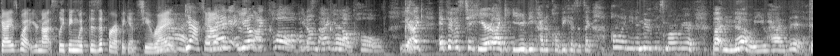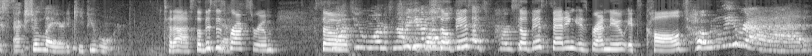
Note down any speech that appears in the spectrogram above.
guys what? You're not sleeping with the zipper up against you, right? Yeah. Yeah, so And then if you don't get cold. You don't get cold You're not cold. cold. Because Yeah. like if it was to here, like you'd be kind of cold because it's like, oh, I need to move this more over here. But no, you have this. This extra layer to keep you warm. Ta-da. So this is Yes. Brock's room. So not too warm. It's not Should too cold. So this- it's perfect. so this guys. bedding is brand new. It's called totally rad.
